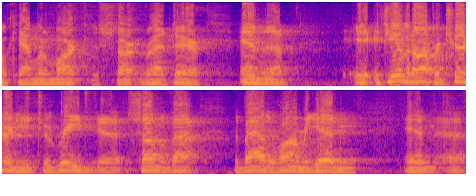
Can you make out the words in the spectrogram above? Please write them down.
Okay, I'm going to mark the starting right there. And uh, if you have an opportunity to read uh, some about the Battle of Armageddon, and uh,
